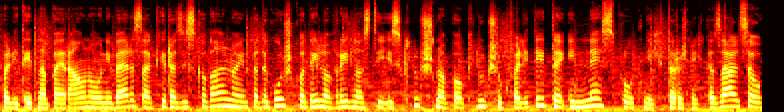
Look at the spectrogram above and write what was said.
Kvalitetna pa je ravno univerza, ki raziskovalno in pedagoško delo vrednosti izključno po ključu kvalitete in nesprotnih tržnih kazalcev,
